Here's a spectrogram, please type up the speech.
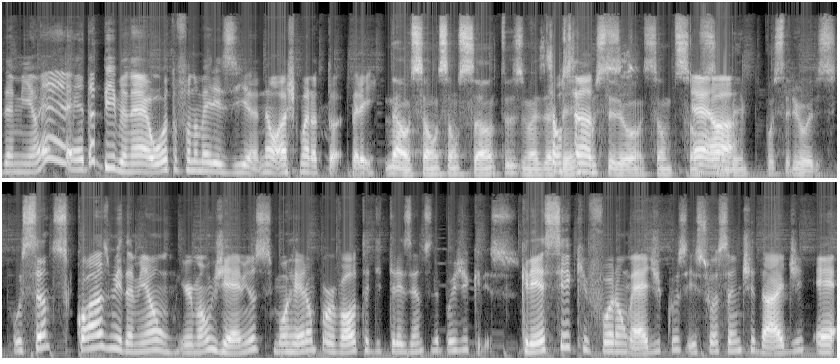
Damião é, é da Bíblia, né? O outro falando uma heresia. Não, acho que, mano, eu tô... peraí. Não, são, são santos, mas é São bem santos. posterior. São, são, É, são bem posteriores. Os santos Cosme e Damião, irmãos gêmeos, morreram por volta de 300 depois de Cristo. Cresce que foram médicos e sua santidade é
